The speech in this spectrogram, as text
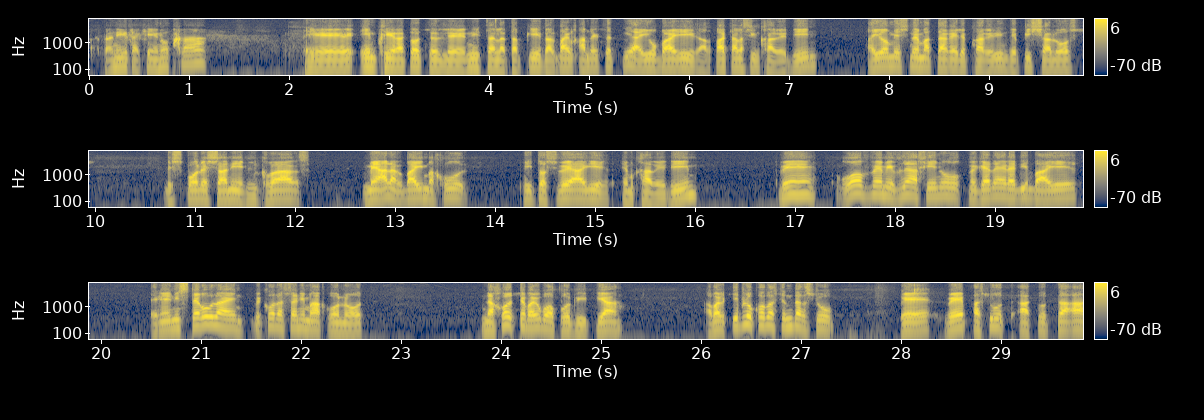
אז אני אתקן אותך. אה, עם בחירתו של אה, ניצן לתפקיד ב-2015 היו בעיר 4,000 חרדים, היום יש 12,000 חרדים, זה פי שלוש בשמונה שנים, כבר מעל 40 אחוז מתושבי העיר הם חרדים, ורוב מבני החינוך וגני הילדים בעיר אה, נסתרו להם בכל השנים האחרונות. נכון שהם היו באופוזיציה, אבל קיבלו כל מה שהם דרשו. ו- ופשוט התוצאה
